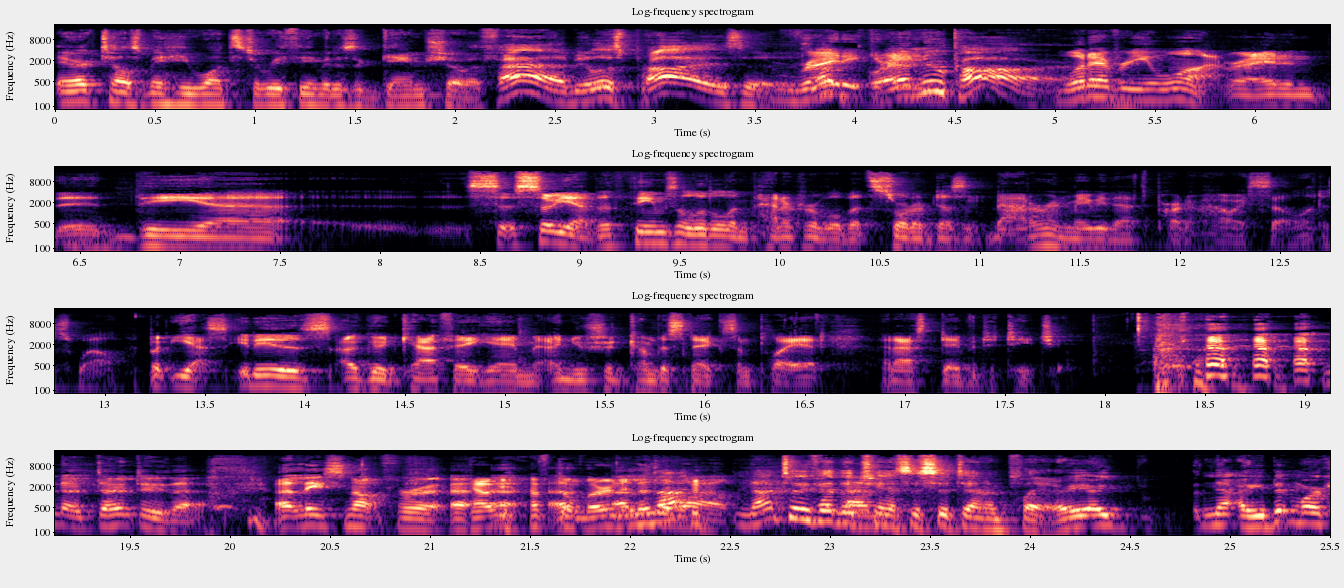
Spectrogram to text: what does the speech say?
Eric tells me he wants to retheme it as a game show with fabulous prizes, Right, a brand new car, whatever you want, right? And the, the uh, so, so yeah, the theme's a little impenetrable, but sort of doesn't matter, and maybe that's part of how I sell it as well. But yes, it is a good cafe game, and you should come to Snakes and play it, and ask David to teach you. No, don't do that. At least not for a, a, Now you have to a- learn a it. little Not, while. not until we've had the chance to sit down and play it. Are you, are you, now, are you a bit more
